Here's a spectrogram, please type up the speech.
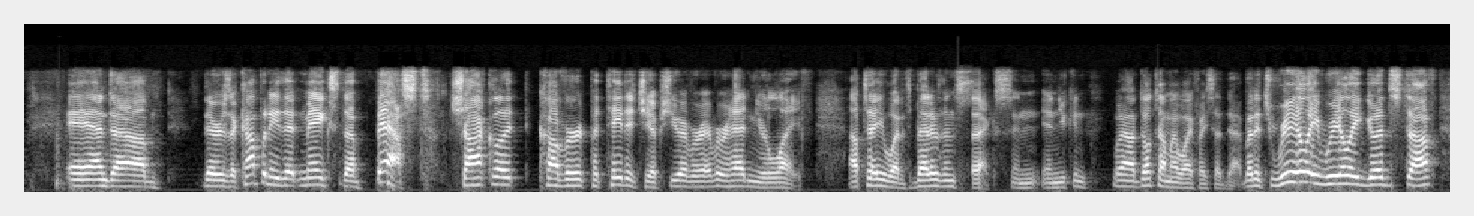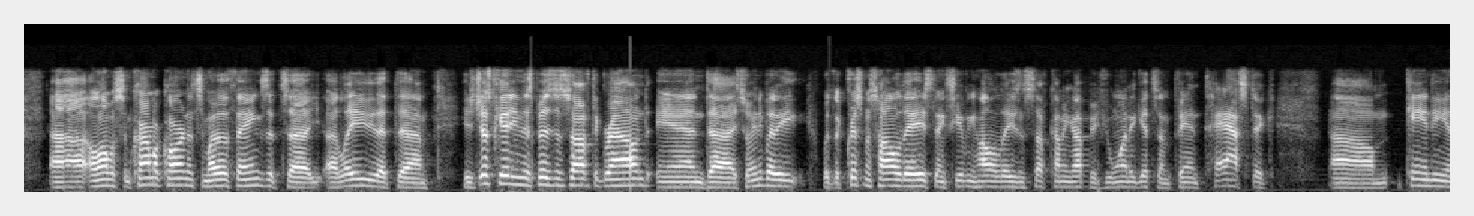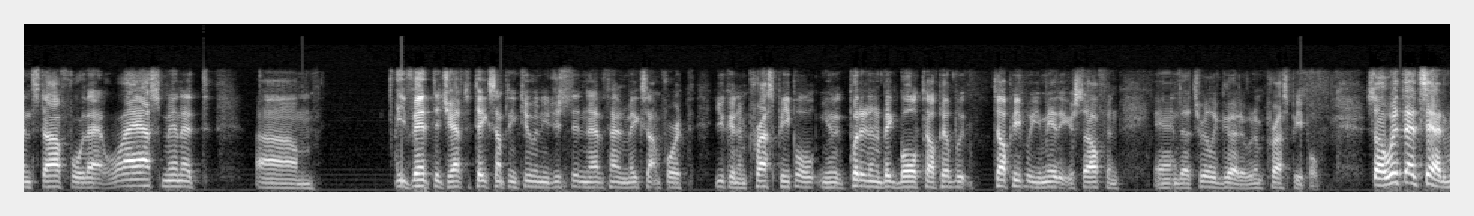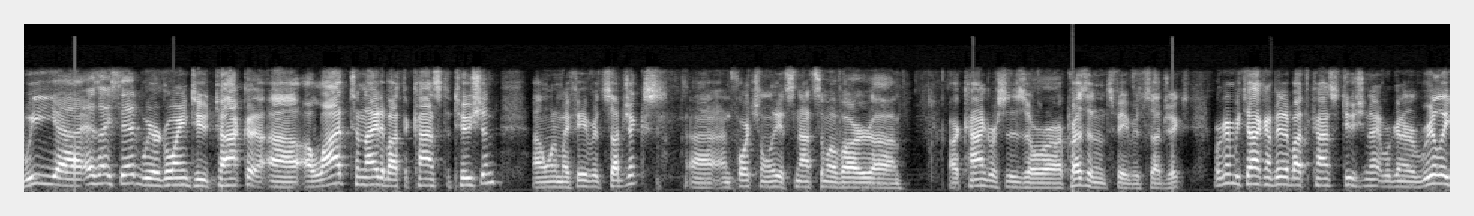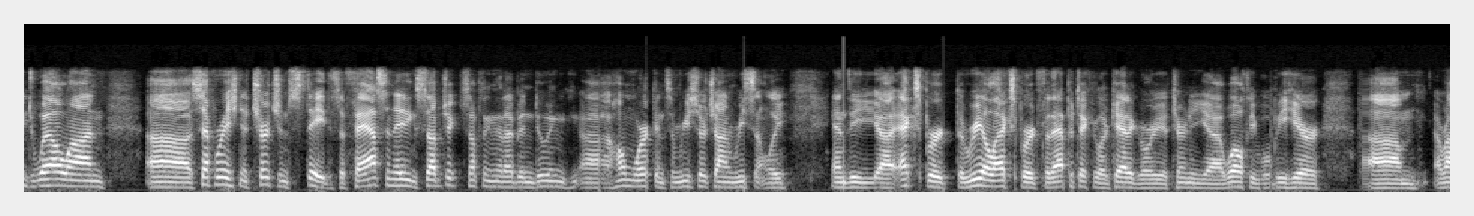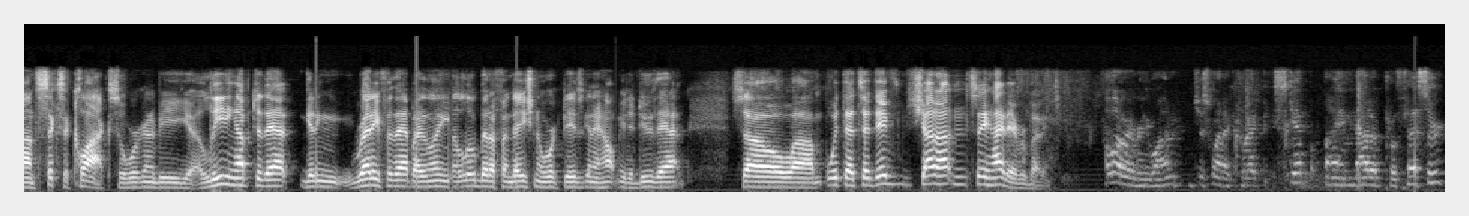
and um, there's a company that makes the best chocolate covered potato chips you ever ever had in your life. I'll tell you what, it's better than sex, and and you can well, don't tell my wife I said that, but it's really really good stuff uh, along with some caramel corn and some other things. It's a, a lady that um, is just getting this business off the ground, and uh, so anybody with the Christmas holidays, Thanksgiving holidays, and stuff coming up, if you want to get some fantastic um, candy and stuff for that last minute um, event that you have to take something to, and you just didn't have time to make something for it, you can impress people. You know, put it in a big bowl, tell people tell people you made it yourself, and and it's really good. It would impress people. So with that said, we, uh, as I said, we're going to talk uh, a lot tonight about the Constitution, uh, one of my favorite subjects. Uh, unfortunately, it's not some of our uh, our Congress's or our president's favorite subjects. We're going to be talking a bit about the Constitution tonight. We're going to really dwell on uh, separation of church and state. It's a fascinating subject, something that I've been doing uh, homework and some research on recently. And the uh, expert, the real expert for that particular category, Attorney uh, Welty, will be here um, around 6 o'clock. So we're going to be uh, leading up to that, getting ready for that by laying a little bit of foundational work. Dave's going to help me to do that. So um, with that said, Dave, shout out and say hi to everybody. Hello, everyone. Just want to correct Skip. I am not a professor.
